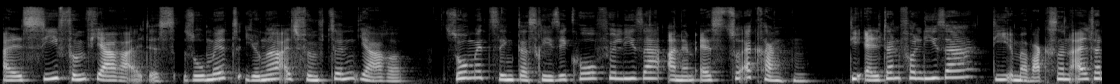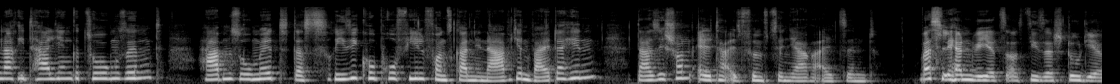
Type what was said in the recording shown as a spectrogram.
als sie fünf Jahre alt ist, somit jünger als 15 Jahre. Somit sinkt das Risiko für Lisa an MS zu erkranken. Die Eltern von Lisa, die im Erwachsenenalter nach Italien gezogen sind, haben somit das Risikoprofil von Skandinavien weiterhin, da sie schon älter als 15 Jahre alt sind. Was lernen wir jetzt aus dieser Studie?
